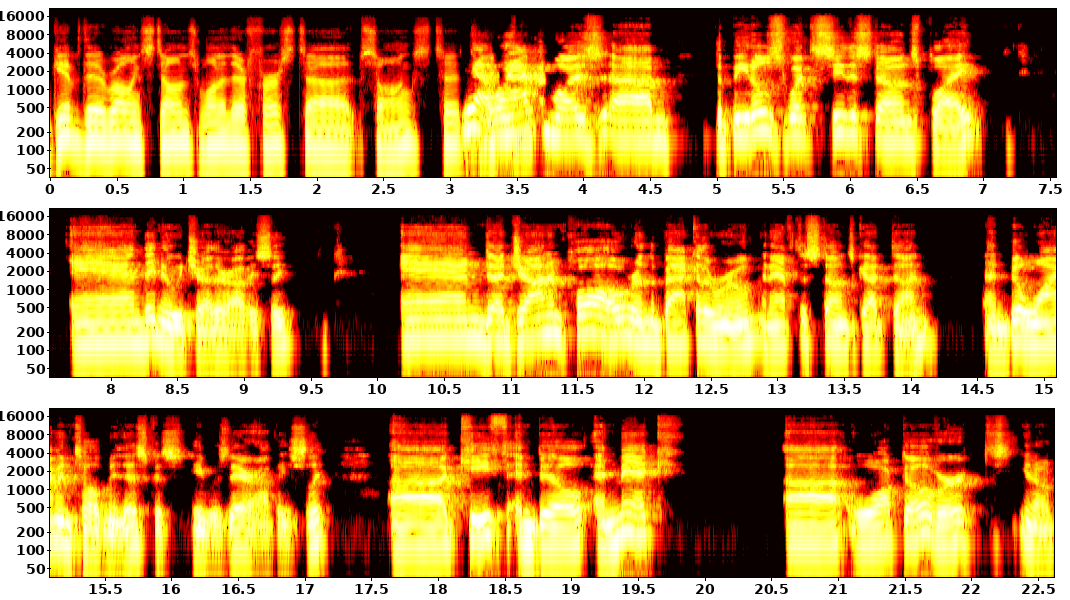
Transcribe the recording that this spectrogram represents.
give the Rolling Stones one of their first uh, songs to? to Yeah, what happened was um, the Beatles went to see the Stones play, and they knew each other, obviously. And uh, John and Paul were in the back of the room, and after the Stones got done, and Bill Wyman told me this because he was there, obviously. Uh, Keith and Bill and Mick uh, walked over, you know,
